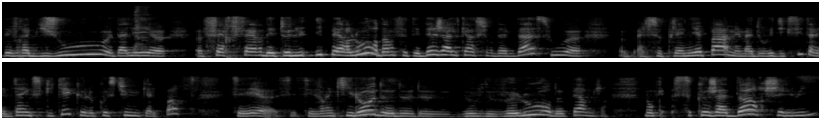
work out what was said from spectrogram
des vrais bijoux, d'aller euh, faire faire des tenues hyper lourdes. Hein. C'était déjà le cas sur Devdas où elle se plaignait pas, mais Madhuri Dixit avait bien expliqué que le costume qu'elle porte, c'est 20 euh, kilos de, velours, de perles. Donc, ce que j'adore chez lui,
